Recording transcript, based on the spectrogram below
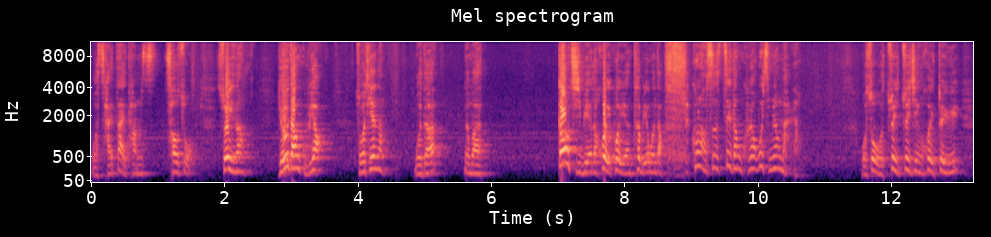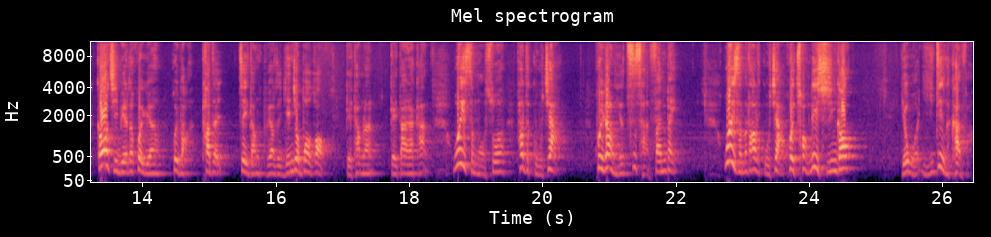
我才带他们操作，所以呢，有一档股票，昨天呢，我的那么高级别的会会员特别问到，龚老师，这张股票为什么要买啊？我说我最最近会对于高级别的会员会把他的这张股票的研究报告给他们给大家看。为什么我说它的股价会让你的资产翻倍？为什么它的股价会创历史新高？有我一定的看法。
